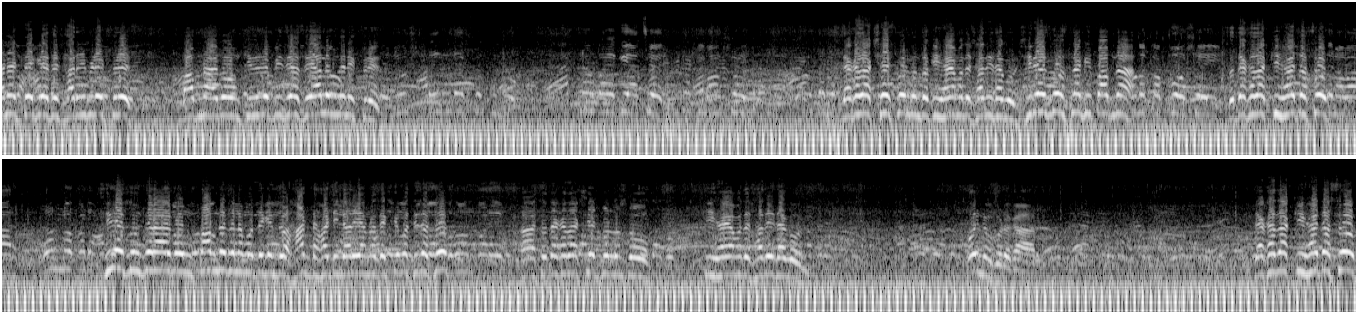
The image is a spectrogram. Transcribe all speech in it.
অনেকটা এগিয়ে আছে সারি বিড়ে এক্সপ্রেস, পাবনা এবং কিছুটা পিছিয়ে আছে আলমগঞ্জ এক্সপ্রেস। দেখা যাক শেষ পর্যন্ত কি হয় আমাদের সাথে থাকুন সিরাজগঞ্জ নাকি পাবনা? তো দেখা যাক কি হয় দর্শক। সিরাজগঞ্জ জেলা এবং পাবনা জেলার মধ্যে কিন্তু হাড্ডাহাড্ডি লড়াই আমরা দেখতে পাচ্ছি, দর্শক। তো দেখা যাক শেষ পর্যন্ত কি হয় আমাদের সাথেই থাকুন। ওই নৌকোটাকার। দেখা যাক কি হয়, দর্শক।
